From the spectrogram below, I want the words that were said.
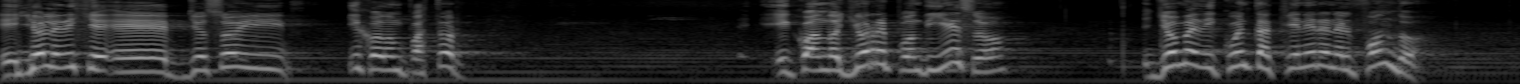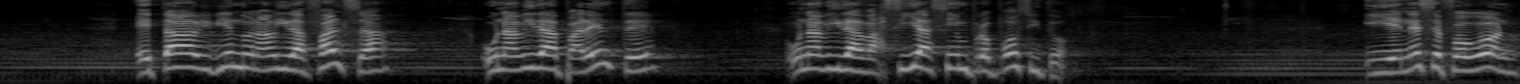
Y yo le dije, eh, yo soy hijo de un pastor. Y cuando yo respondí eso, yo me di cuenta quién era en el fondo. Estaba viviendo una vida falsa, una vida aparente, una vida vacía sin propósito. Y en ese fogón,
